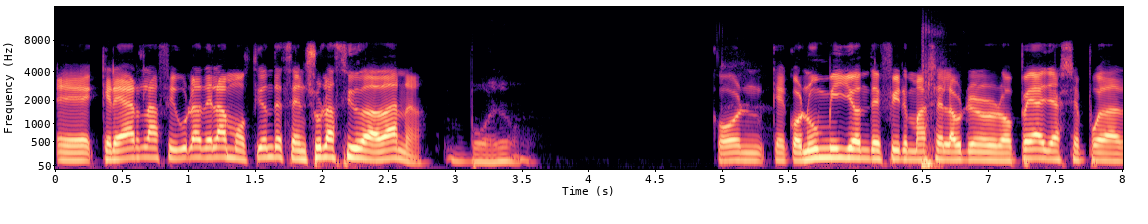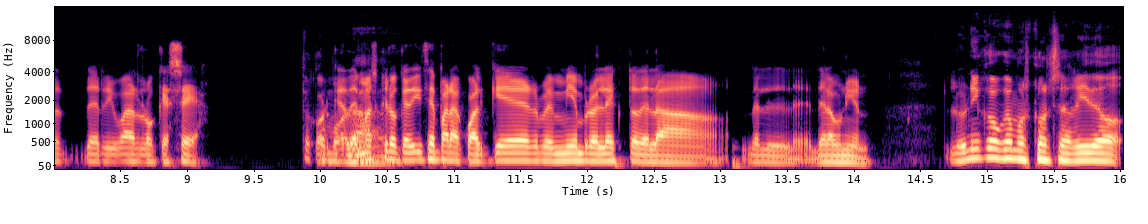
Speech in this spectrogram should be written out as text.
eh, crear la figura de la moción de censura ciudadana, Bueno, con, que con un millón de firmas en la Unión Europea ya se pueda derribar lo que sea. Porque además creo que dice para cualquier miembro electo de la, de la Unión. Lo único que hemos conseguido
